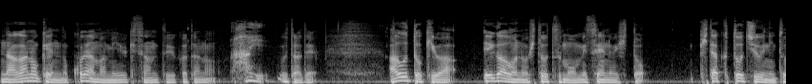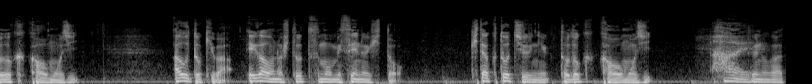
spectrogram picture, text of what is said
長野県の小山みゆきさんという方の歌で「会う時は笑顔の一つも見せぬ人帰宅途中に届く顔文字」「会う時は笑顔の一つも見せぬ人帰宅途中に届く顔文字」はい、というのがあっ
